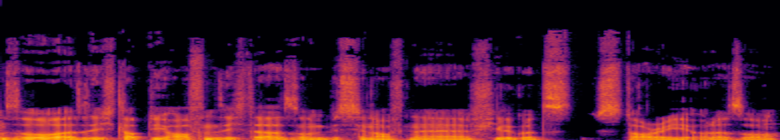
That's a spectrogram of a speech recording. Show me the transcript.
und so. Also ich glaube, die hoffen sich da so ein bisschen auf eine Feel-Good-Story oder so.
